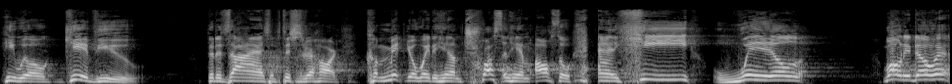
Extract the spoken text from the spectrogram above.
he will give you the desires and petitions of your heart. Commit your way to him, trust in him also, and he will, won't he do it?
